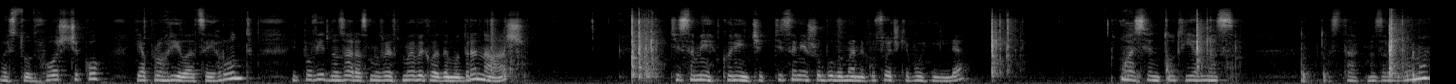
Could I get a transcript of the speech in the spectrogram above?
ось тут в горщику. Я прогріла цей ґрунт. Відповідно, зараз ми, ми викладемо дренаж. Ті самі корінчики, ті самі, що були в мене кусочки вугілля. Ось він тут є в нас. Ось так ми зробимо.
